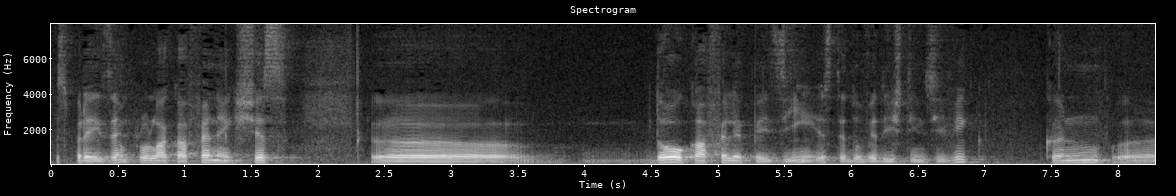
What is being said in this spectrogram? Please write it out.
Spre exemplu, la cafea în exces, uh, două cafele pe zi, este dovedit științific, că nu, uh,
